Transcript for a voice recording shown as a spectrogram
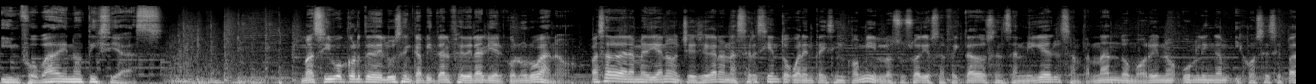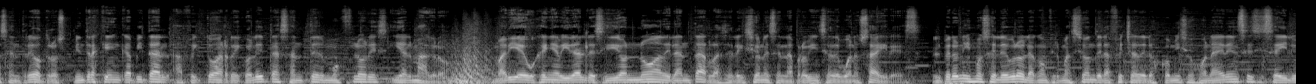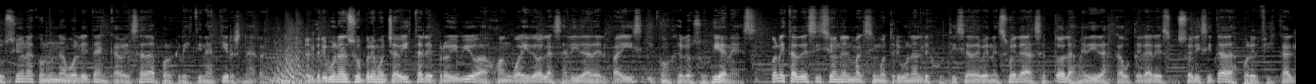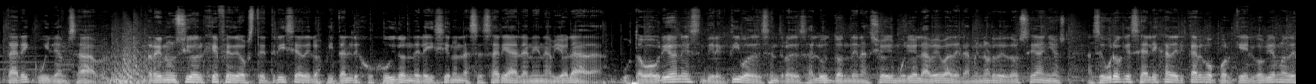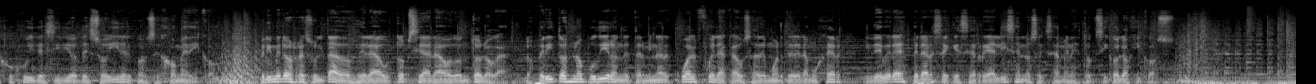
Infobae Noticias. Masivo corte de luz en Capital Federal y el conurbano. Pasada la medianoche llegaron a ser 145.000 los usuarios afectados en San Miguel, San Fernando, Moreno, Hurlingham y José Cepaz, entre otros, mientras que en Capital afectó a Recoleta, San Telmo, Flores y Almagro. María Eugenia Vidal decidió no adelantar las elecciones en la provincia de Buenos Aires. El peronismo celebró la confirmación de la fecha de los comicios bonaerenses y se ilusiona con una boleta encabezada por Cristina Kirchner. El Tribunal Supremo Chavista le prohibió a Juan Guaidó la salida del país y congeló sus bienes. Con esta decisión, el máximo Tribunal de Justicia de Venezuela aceptó las medidas cautelares solicitadas por el fiscal Tarek William Saab. Renunció el jefe de obstetricia del hospital de Jujuy donde le hicieron la cesárea a la nena violada. Gustavo Briones, directivo del centro de salud donde nació y murió la beba de la menor de 12 años, aseguró que se aleja del cargo porque el gobierno de Jujuy decidió desoír el consejo médico. Primeros resultados de la autopsia a la odontóloga. Los peritos no pudieron determinar cuál fue la causa de muerte de la mujer y deberá esperarse que se realicen los exámenes toxicológicos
